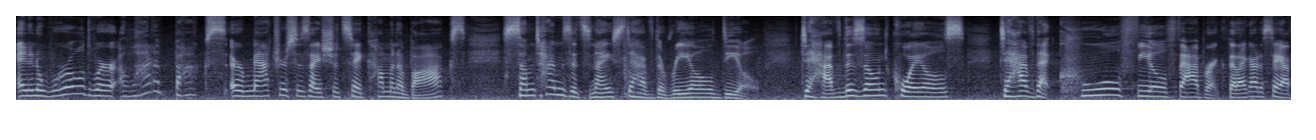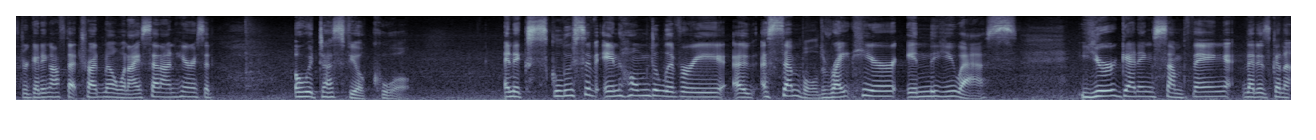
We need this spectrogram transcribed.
And in a world where a lot of box or mattresses, I should say, come in a box, sometimes it's nice to have the real deal, to have the zoned coils, to have that cool feel fabric that I gotta say, after getting off that treadmill, when I sat on here, I said, oh, it does feel cool. An exclusive in-home delivery uh, assembled right here in the US you're getting something that is going to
